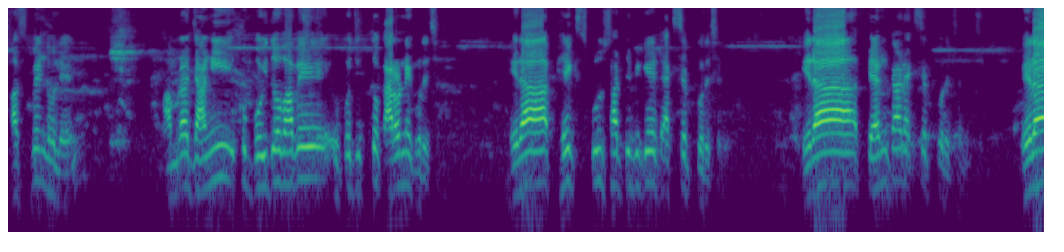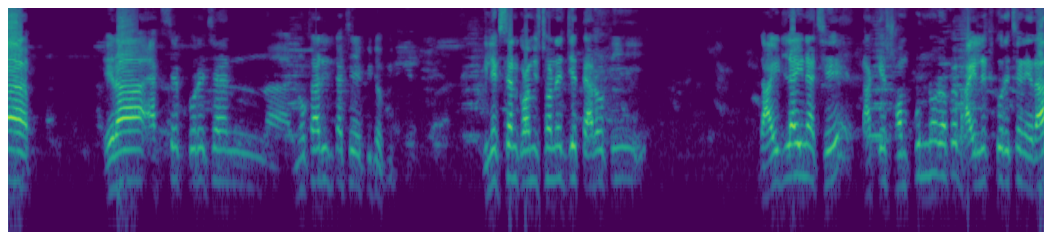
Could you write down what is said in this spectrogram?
সাসপেন্ড হলেন, আমরা জানি খুব বৈধভাবে উপযুক্ত কারণে করেছে। এরা ফেক স্কুল সার্টিফিকেট অ্যাকসেপ্ট করেছেন এরা প্যান কার্ড অ্যাকসেপ্ট করেছেন। এরা এরা অ্যাকসেপ্ট করেছেন নোটারির কাছে এপিডোপিট ইলেকশন কমিশনের যে তেরোটি গাইডলাইন আছে, তাকে সম্পূর্ণরূপে ভাইলেট করেছেন এরা।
